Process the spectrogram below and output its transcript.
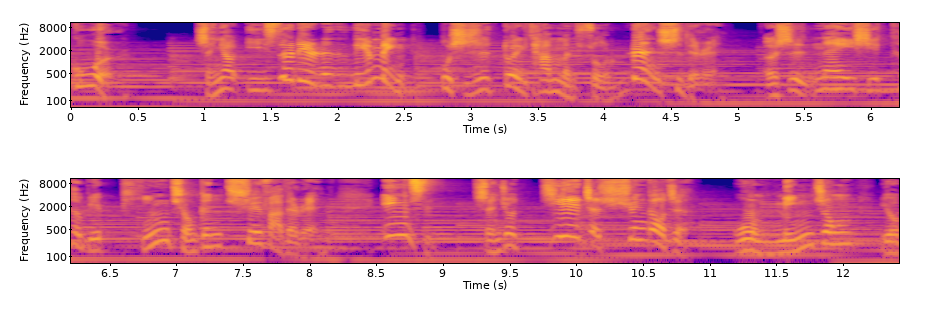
孤儿。神要以色列人的怜悯，不只是对他们所认识的人，而是那一些特别贫穷跟缺乏的人。因此，神就接着宣告着：我民中有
